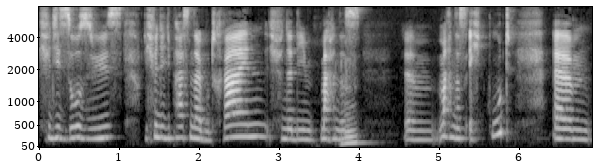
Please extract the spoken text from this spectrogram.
Ich finde die so süß. Ich finde, die passen da gut rein. Ich finde, die machen das, mhm. Ähm, machen das echt gut. Ähm,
